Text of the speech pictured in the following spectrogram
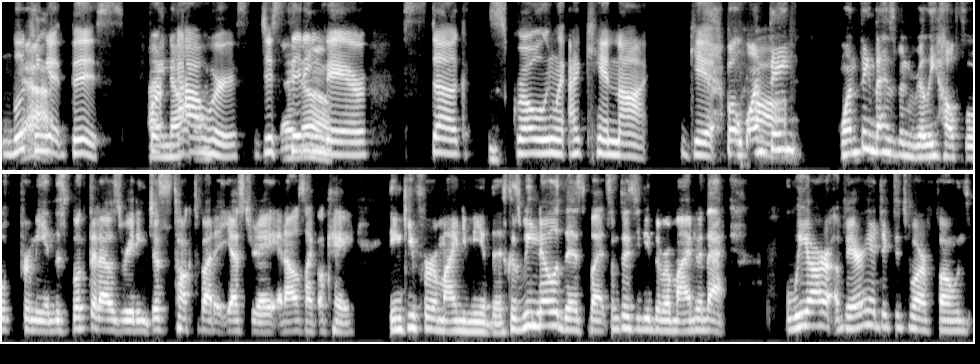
looking yeah. at this for hours, just sitting there, stuck, scrolling. Like I cannot get. But one off. thing, one thing that has been really helpful for me in this book that I was reading just talked about it yesterday, and I was like, okay, thank you for reminding me of this because we know this, but sometimes you need the reminder that we are very addicted to our phones,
